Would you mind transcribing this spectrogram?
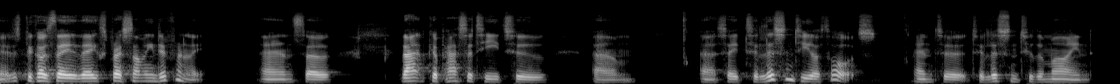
know, just because they, they express something differently. And so that capacity to, um, uh, say, to listen to your thoughts and to, to listen to the mind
